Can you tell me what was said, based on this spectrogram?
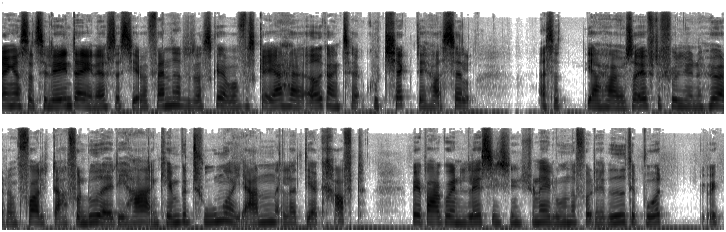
Ringer så til lægen dagen efter og siger, hvad fanden er det, der sker? Hvorfor skal jeg have adgang til at kunne tjekke det her selv? Altså, jeg har jo så efterfølgende hørt om folk, der har fundet ud af, at de har en kæmpe tumor i hjernen, eller at de har kraft, Ved bare at gå ind og læse i sin journal, uden at få det at vide. Det burde jo ikke,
